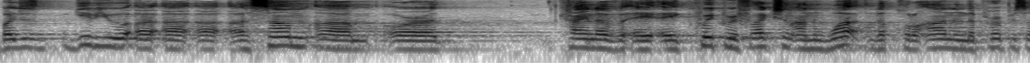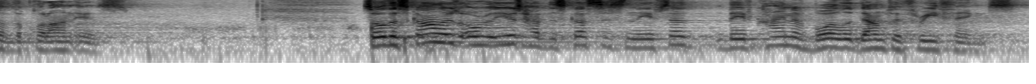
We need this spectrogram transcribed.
But just give you a, a, a, a sum um, or a kind of a, a quick reflection on what the Quran and the purpose of the Quran is. So the scholars over the years have discussed this and they've said they've kind of boiled it down to three things.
